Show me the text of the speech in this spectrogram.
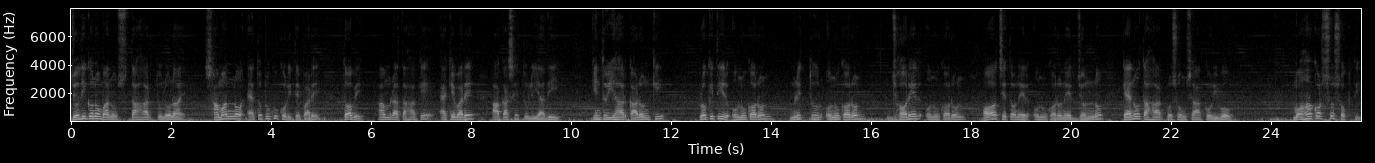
যদি কোনো মানুষ তাহার তুলনায় সামান্য এতটুকু করিতে পারে, তবে আমরা তাহাকে একেবারে আকাশে তুলিয়া দিই। কিন্তু ইহার কারণ কি? প্রকৃতির অনুকরণ, মৃত্যুর অনুকরণ, ঝড়ের অনুকরণ, অচেতনের অনুকরণের জন্য কেন তাহার প্রশংসা করিব? মহাকর্ষ শক্তি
